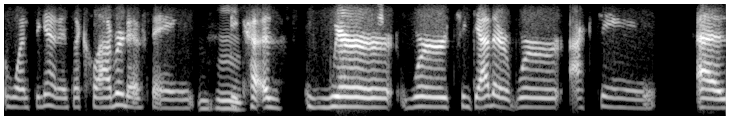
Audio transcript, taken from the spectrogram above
once again it's a collaborative thing mm-hmm. because we're we're together we're acting as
